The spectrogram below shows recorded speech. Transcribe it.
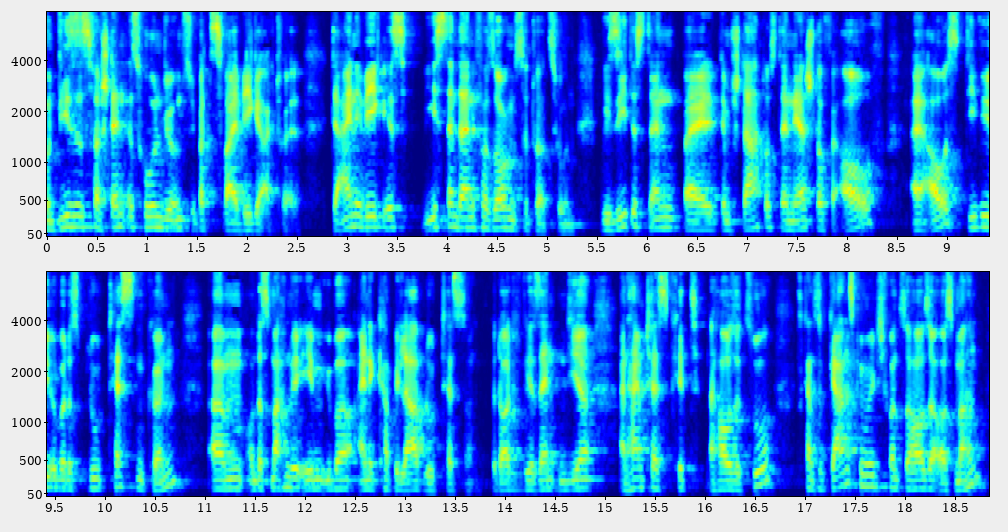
und dieses Verständnis holen wir uns über zwei Wege aktuell. Der eine Weg ist, wie ist denn deine Versorgungssituation? Wie sieht es denn bei dem Status der Nährstoffe auf, äh, aus, die wir über das Blut testen können? Ähm, und das machen wir eben über eine Kapillarbluttestung. Bedeutet, wir senden dir ein Heimtestkit nach Hause zu. Das kannst du ganz gemütlich von zu Hause aus machen.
